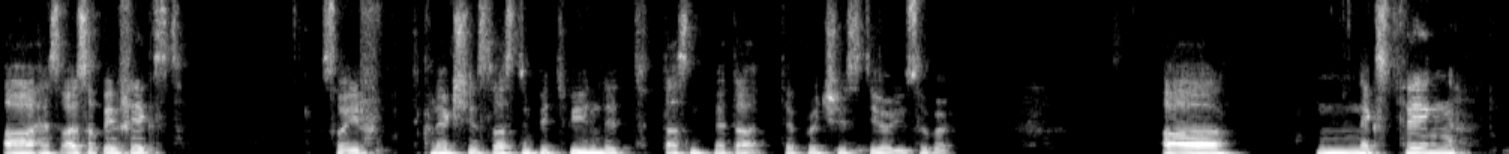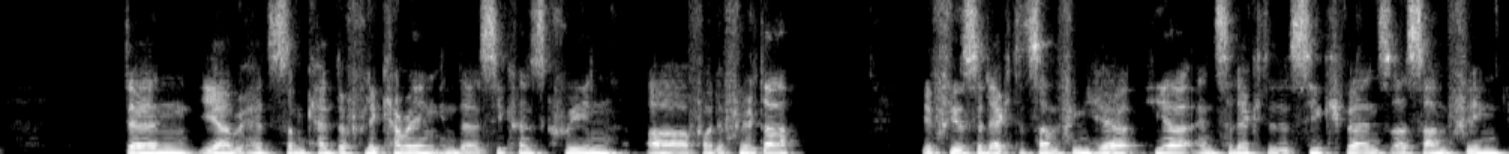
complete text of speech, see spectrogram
uh, has also been fixed. So if connection is lost in between, it doesn't matter. The bridge is still usable. Uh, next thing, then yeah, we had some kind of flickering in the sequence screen uh, for the filter. If you selected something here, here and selected a sequence or something,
